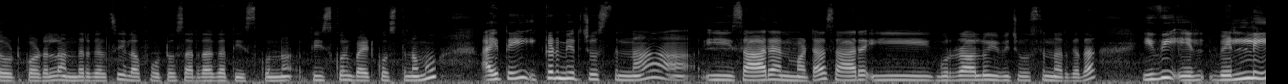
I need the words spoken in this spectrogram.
తోటికోడళ్ళు అందరు కలిసి ఇలా ఫోటో సరదాగా తీసుకున్న తీసుకొని బయటకు వస్తున్నాము. అయితే ఇక్కడ మీరు చూస్తున్న ఈ సారె అనమాట సారె ఈ గుర్రాలు ఇవి చూస్తున్నారు కదా. ఇవి వెళ్ళి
